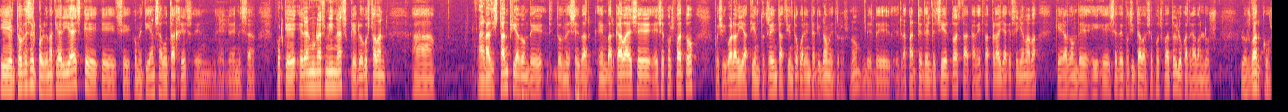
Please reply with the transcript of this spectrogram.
y entonces el problema que había es que, se cometían sabotajes en, esa, porque eran unas minas que luego estaban a, la distancia donde, donde se embarcaba ese, ese fosfato, pues igual había 130, 140 kilómetros, ¿no? desde la parte del desierto hasta Cabeza Playa, que se llamaba, que era donde eh, eh, se depositaba ese fosfato y lo cargaban los, los barcos.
